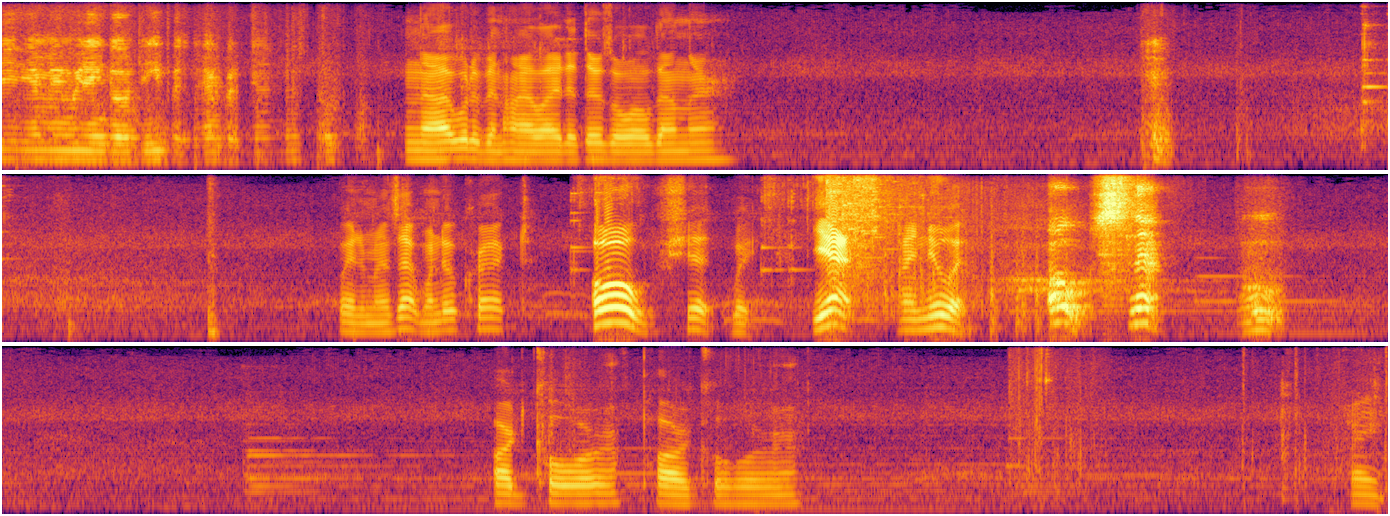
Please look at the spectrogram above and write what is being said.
I mean, we didn't go deep in there, but yeah, there's no fun. No, it would have been highlighted. There's oil down there. Hmm. Wait a minute, is that window cracked? Oh, shit, wait. Yes, I knew it. Oh, snap. Ooh. Hardcore, parkour. Right.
